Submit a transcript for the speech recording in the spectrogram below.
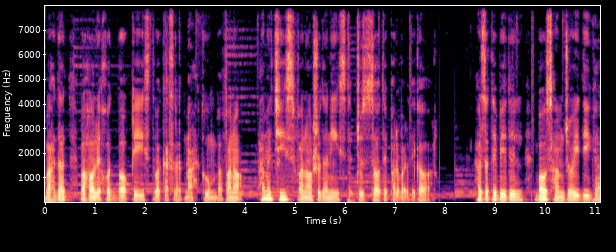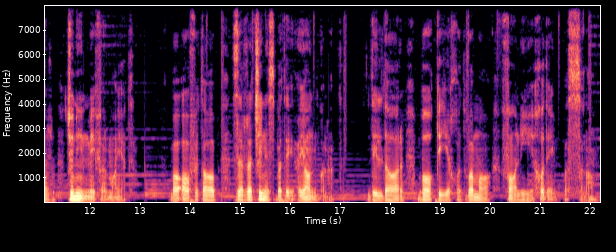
وحدت به حال خود باقی است و کسرت محکوم به فنا. همه چیز فنا شدنی است جز ذات پروردگار. حضرت بیدل باز هم جای دیگر چنین می فرماید با آفتاب ذره چه نسبت عیان کند؟ دلدار باقی خود و ما فانی خودیم. و السلام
